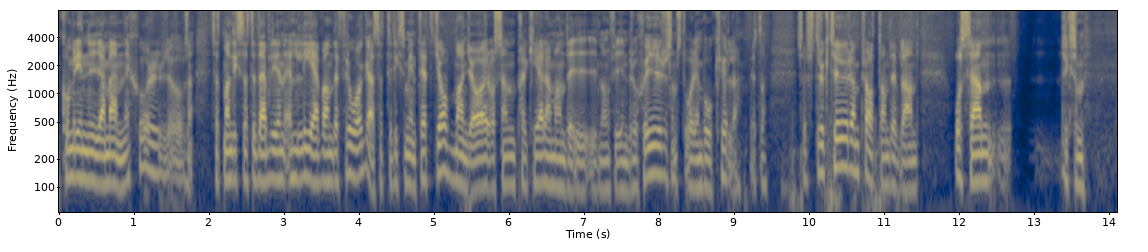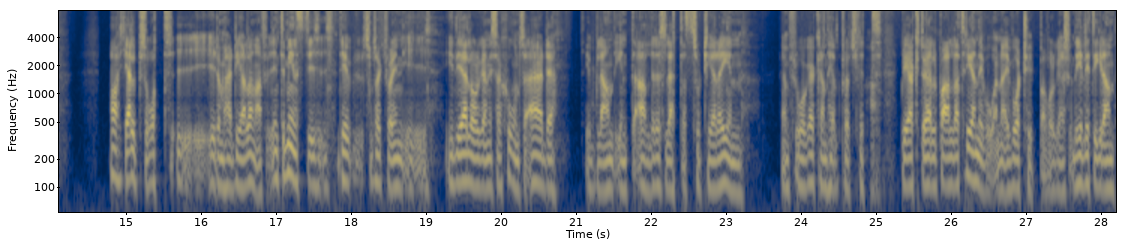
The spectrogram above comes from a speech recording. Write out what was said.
Det kommer in nya människor och så, så att, man liksom, att det där blir en, en levande fråga. Så att det liksom inte är ett jobb man gör och sen parkerar man det i, i någon fin broschyr som står i en bokhylla. Utan, så strukturen, prata om det ibland och sen liksom ja, hjälps åt i, i de här delarna. För inte minst i, det, som sagt var, i en i ideell organisation så är det ibland inte alldeles lätt att sortera in. En fråga kan helt plötsligt bli aktuell på alla tre nivåerna i vår typ av organisation. Det är lite grann,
